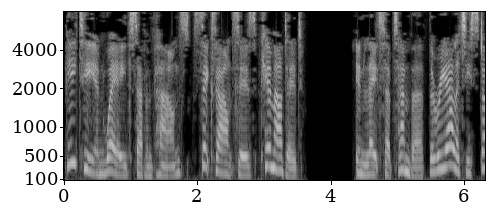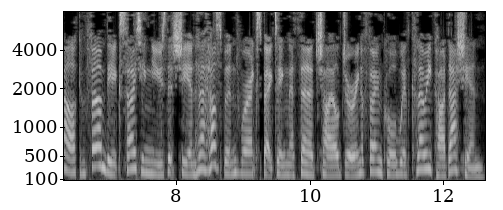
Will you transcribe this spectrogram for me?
PT and weighed 7 pounds, 6 ounces, Kim added. In late September, the reality star confirmed the exciting news that she and her husband were expecting their third child during a phone call with Khloe Kardashian.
